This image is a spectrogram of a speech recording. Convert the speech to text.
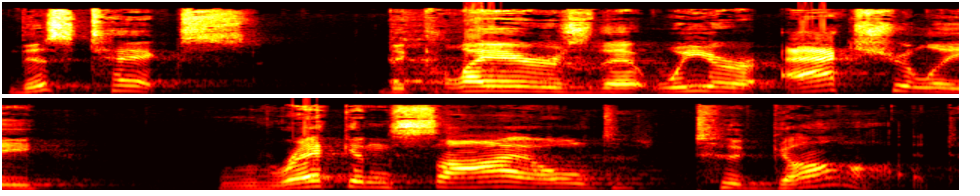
This text declares that we are actually reconciled to God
